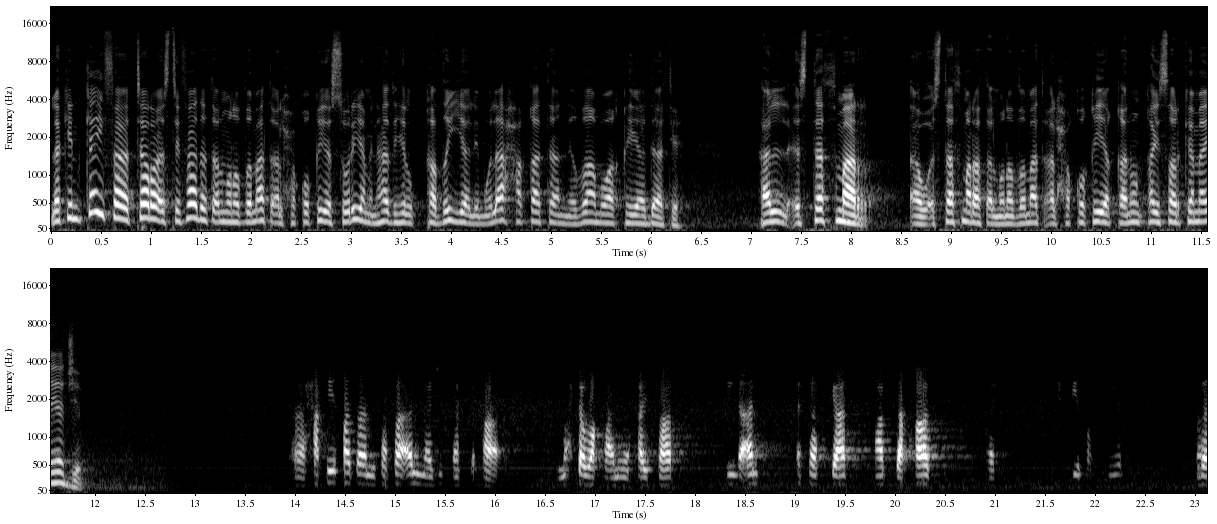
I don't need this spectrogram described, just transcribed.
لكن كيف ترى استفادة المنظمات الحقوقية السورية من هذه القضية لملاحقة النظام وقياداته؟ هل استثمر أو استثمرت المنظمات الحقوقية قانون قيصر كما يجب؟ حقيقة تفائلنا جدا في محتوى قانون قيصر إلا أن للأسف كانت هناك دقات في تطبيق هذا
